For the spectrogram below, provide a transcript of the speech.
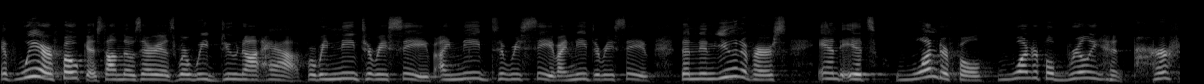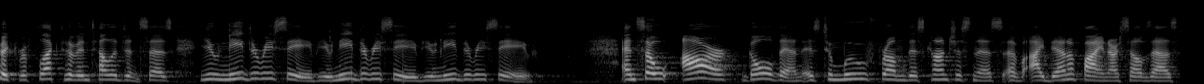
if we are focused on those areas where we do not have, where we need to receive, I need to receive, I need to receive, then the universe and its wonderful, wonderful, brilliant, perfect reflective intelligence says, You need to receive, you need to receive, you need to receive. And so, our goal then is to move from this consciousness of identifying ourselves as,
